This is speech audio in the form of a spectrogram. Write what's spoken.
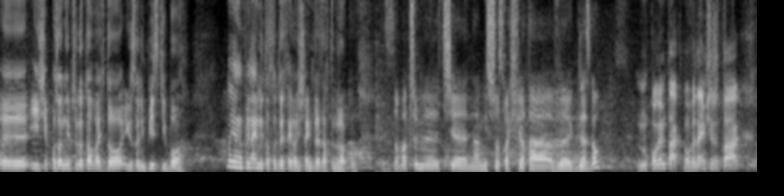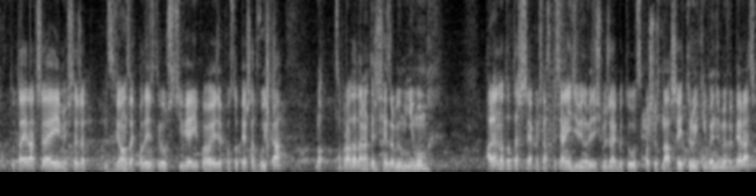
yy, i się porządnie przygotować do Igrzysk Olimpijskich, bo no nie pamiętajmy, to, to jest najważniejsza impreza w tym roku. Zobaczymy Cię na Mistrzostwach Świata w Glasgow? No, powiem tak, no wydaje mi się, że tak. Tutaj raczej myślę, że związek podejdzie do tego uczciwie i pojedzie po prostu pierwsza dwójka. No, co prawda Damian też dzisiaj zrobił minimum, ale no to też jakoś nas specjalnie dziwi. No wiedzieliśmy, że jakby tu spośród naszej trójki będziemy wybierać.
